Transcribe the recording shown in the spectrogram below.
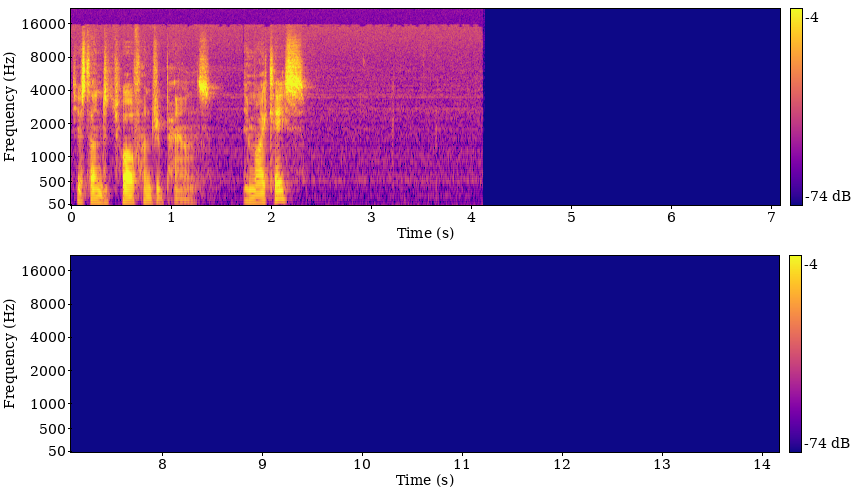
just under twelve hundred pounds in my case.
